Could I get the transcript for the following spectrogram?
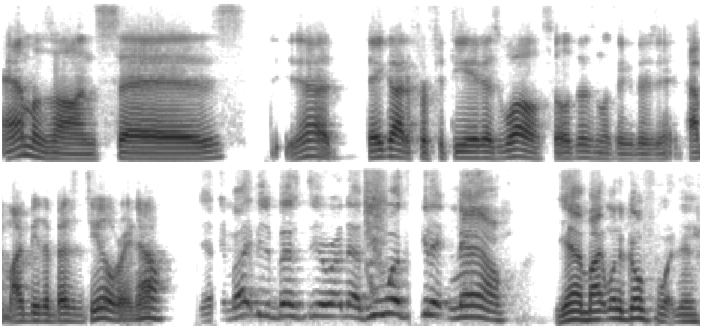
Amazon says, yeah, they got it for 58 as well. So it doesn't look like there's any, that might be the best deal right now. Yeah, it might be the best deal right now. If you want to get it now, yeah, I might want to go for it then.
